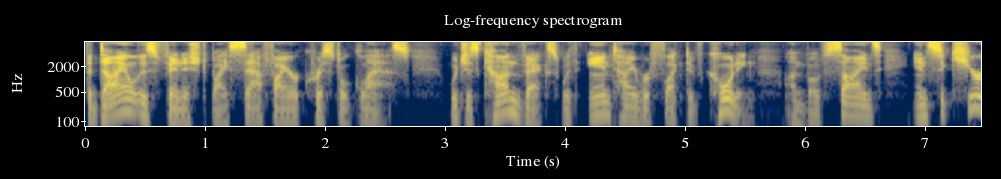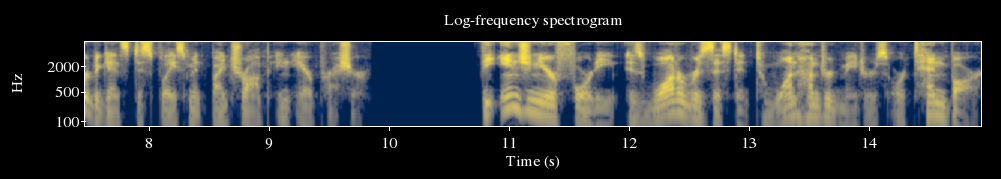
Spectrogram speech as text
The dial is finished by sapphire crystal glass, which is convex with anti-reflective coating on both sides and secured against displacement by drop in air pressure. The Ingenieur 40 is water resistant to 100 meters or 10 bar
